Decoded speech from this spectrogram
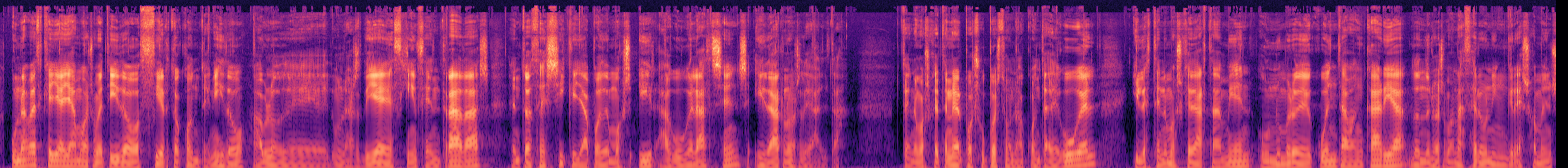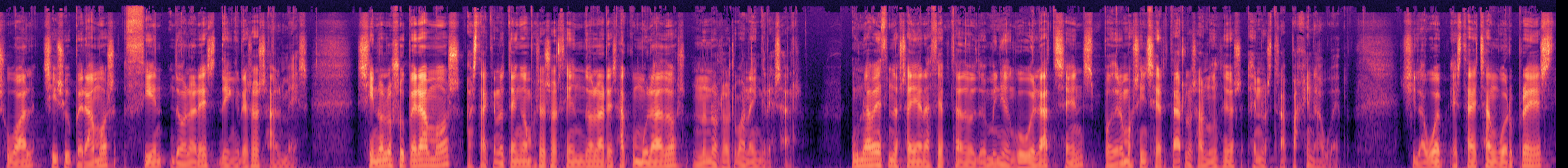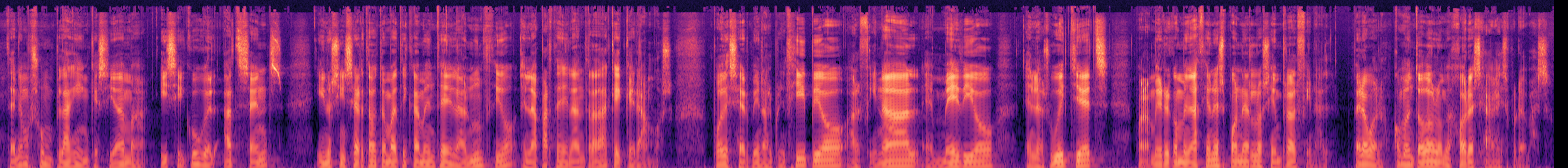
Una vez que ya hayamos metido cierto contenido, hablo de unas 10, 15 entradas, entonces sí que ya podemos ir a Google AdSense y darnos de alta tenemos que tener, por supuesto, una cuenta de Google y les tenemos que dar también un número de cuenta bancaria donde nos van a hacer un ingreso mensual si superamos 100 dólares de ingresos al mes. Si no lo superamos, hasta que no tengamos esos 100 dólares acumulados, no nos los van a ingresar. Una vez nos hayan aceptado el dominio en Google AdSense, podremos insertar los anuncios en nuestra página web. Si la web está hecha en WordPress, tenemos un plugin que se llama Easy Google AdSense y nos inserta automáticamente el anuncio en la parte de la entrada que queramos. Puede ser bien al principio, al final, en medio, en los widgets. Bueno, mi recomendación es ponerlo siempre al final. Pero bueno, como en todo, lo mejor es que hagáis pruebas.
